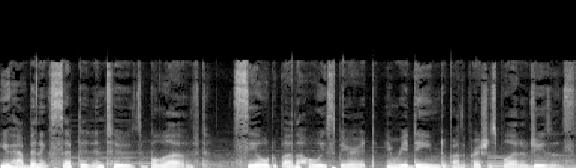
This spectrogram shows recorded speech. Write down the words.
You have been accepted into the beloved, sealed by the Holy Spirit, and redeemed by the precious blood of Jesus.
